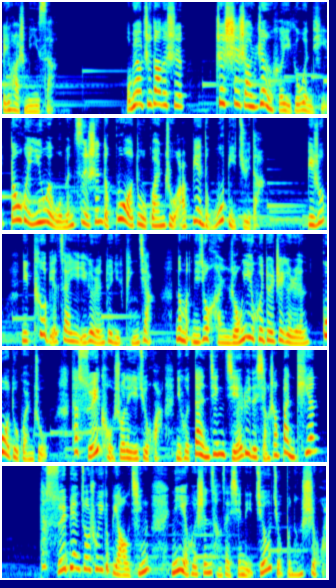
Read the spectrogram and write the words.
这句话什么意思啊？我们要知道的是，这世上任何一个问题都会因为我们自身的过度关注而变得无比巨大。比如，你特别在意一个人对你的评价，那么你就很容易会对这个人过度关注。他随口说的一句话，你会殚精竭虑地想上半天；他随便做出一个表情，你也会深藏在心里，久久不能释怀。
